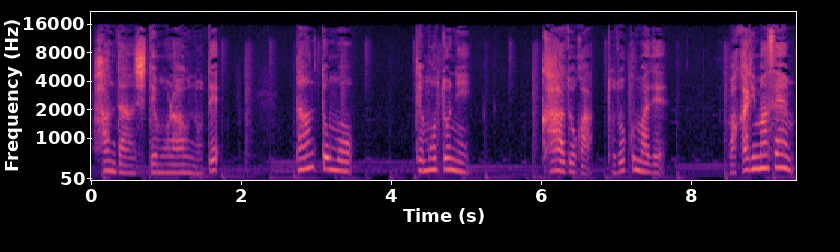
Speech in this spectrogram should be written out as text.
判断してもらうので、なんとも手元にカードが届くまでわかりません。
